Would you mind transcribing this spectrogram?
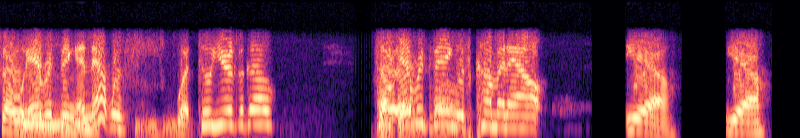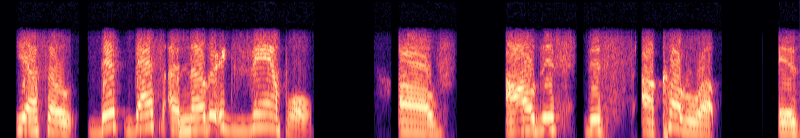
So everything, and that was what two years ago. So I think everything is coming out. Yeah, yeah, yeah. So this that's another example of all this this uh, cover up is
